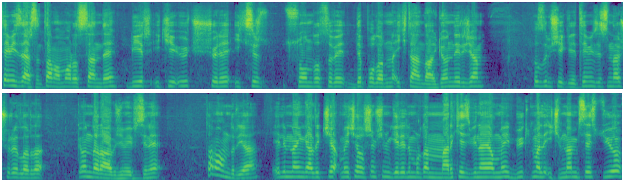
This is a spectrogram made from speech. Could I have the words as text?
Temizlersin tamam orası sende. 1, 2, 3 şöyle iksir sondası ve depolarına iki tane daha göndereceğim. Hızlı bir şekilde temizlesinler. Şuraları da gönder abicim hepsini. Tamamdır ya. Elimden geldikçe yapmaya çalıştım. Şimdi gelelim buradan merkez binayı almaya. Büyük ihtimalle içimden bir ses diyor.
